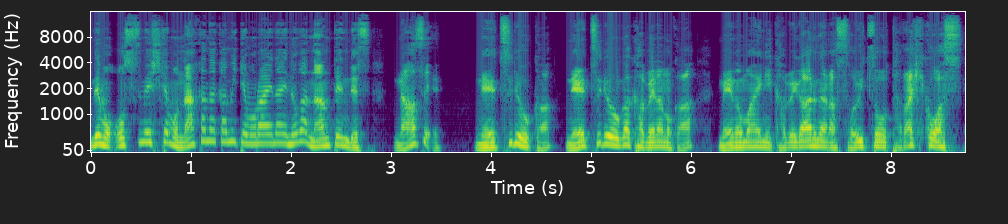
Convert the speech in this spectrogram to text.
でもおすすめしてもなかなか見てもらえないのが難点です。なぜ？熱量か？熱量が壁なのか？目の前に壁があるならそいつを叩き壊す。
